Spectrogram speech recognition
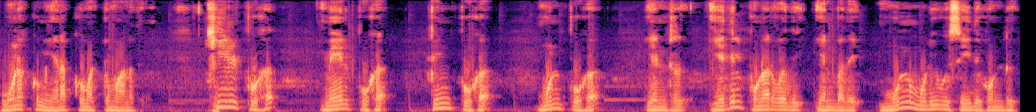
உனக்கும் எனக்கு மட்டுமானது. கீழ் புக மேல் புக பின்புக முன்புக என்று எதில் புணர்வது என்பதை முன் முடிவு செய்து கொண்டு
